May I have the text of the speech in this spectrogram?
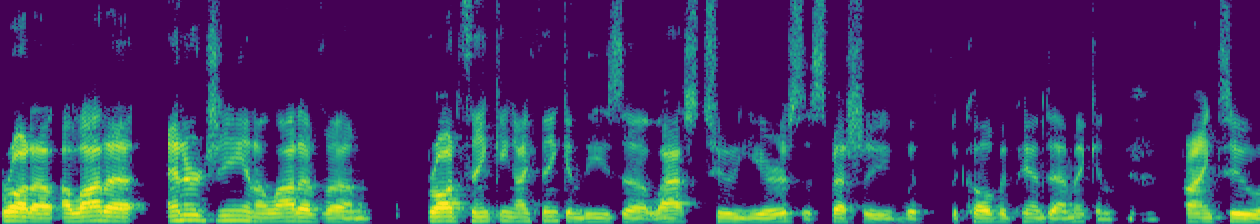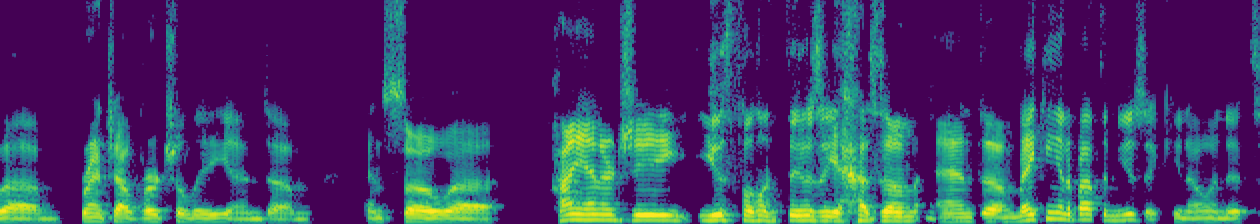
brought a, a lot of energy and a lot of um, broad thinking, I think, in these uh, last two years, especially with the COVID pandemic and mm-hmm. trying to um, branch out virtually. And, um, and so, uh, high energy, youthful enthusiasm, mm-hmm. and uh, making it about the music, you know. And it's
